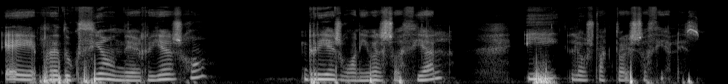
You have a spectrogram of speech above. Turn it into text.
eh, reducción de riesgo, riesgo a nivel social y los factores sociales.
